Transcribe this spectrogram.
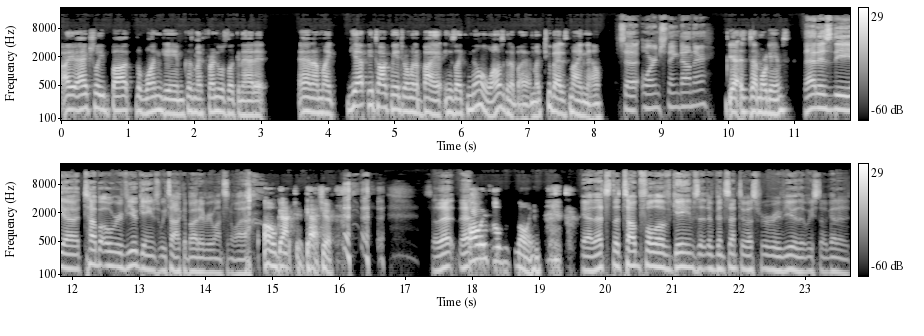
I actually bought the one game because my friend was looking at it, and I'm like, "Yep, you talked me into. it. I'm going to buy it." And he's like, "No, I was going to buy it." I'm like, "Too bad it's mine now." It's that orange thing down there. Yeah, is that more games? That is the uh, Tub O review games we talk about every once in a while. Oh, gotcha, gotcha. So that that Always overflowing. yeah, that's the tub full of games that have been sent to us for review that we still got to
